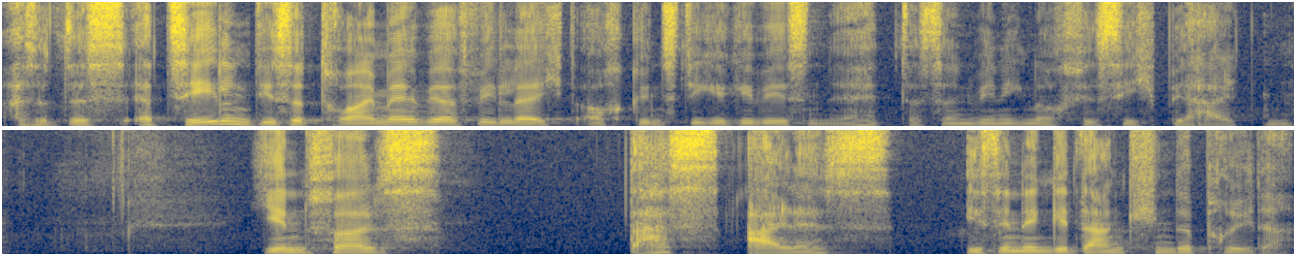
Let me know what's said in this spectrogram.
Also das Erzählen dieser Träume wäre vielleicht auch günstiger gewesen. Er hätte das ein wenig noch für sich behalten. Jedenfalls, das alles ist in den Gedanken der Brüder,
